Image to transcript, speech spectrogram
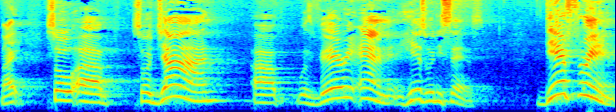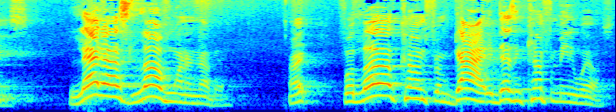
right? So, uh, so John uh, was very animate. Here's what he says Dear friends, let us love one another. Right? For love comes from God, it doesn't come from anywhere else.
